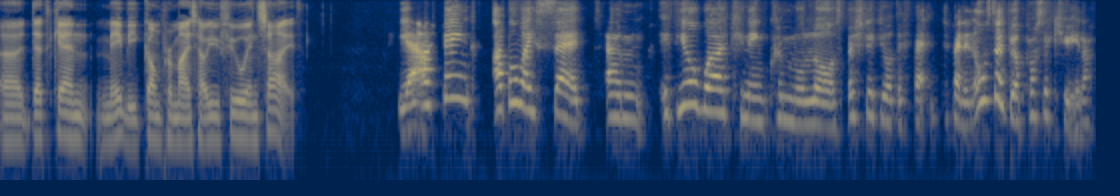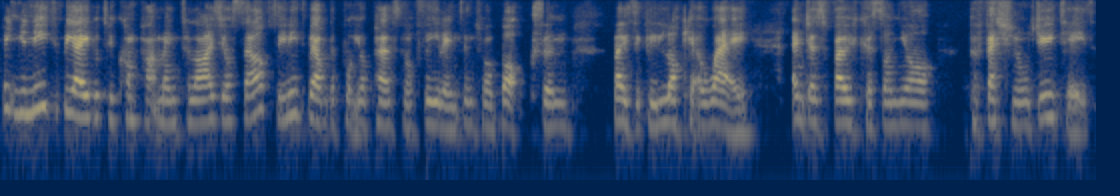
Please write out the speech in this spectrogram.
uh, that can maybe compromise how you feel inside. Yeah, I think I've always said um, if you're working in criminal law, especially if you're def- defending, also if you're prosecuting, I think you need to be able to compartmentalize yourself. So you need to be able to put your personal feelings into a box and basically lock it away and just focus on your professional duties.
